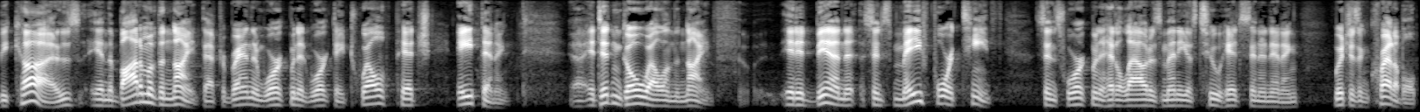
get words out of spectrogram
because in the bottom of the ninth, after Brandon Workman had worked a 12 pitch eighth inning, uh, it didn't go well in the ninth. It had been since May 14th since Workman had allowed as many as two hits in an inning, which is incredible.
